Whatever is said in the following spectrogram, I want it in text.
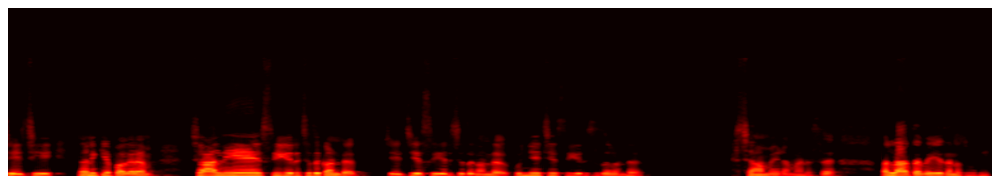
ചേച്ചി തനിക്ക് പകരം ശാലിനിയെ സ്വീകരിച്ചത് കണ്ട് ചേച്ചിയെ സ്വീകരിച്ചത് കണ്ട് കുഞ്ഞേച്ചിയെ സ്വീകരിച്ചത് കണ്ട്. ശ്യാമയുടെ മനസ്സ് വല്ലാത്ത വേദന തോന്നി.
